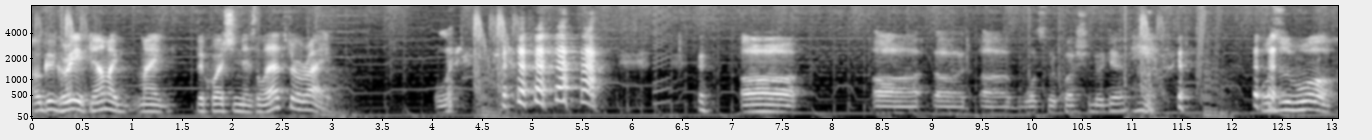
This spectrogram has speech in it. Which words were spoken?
Oh, good grief! Now my my the question is left or right? uh, uh, uh, uh, what's the question again? What's the wall?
